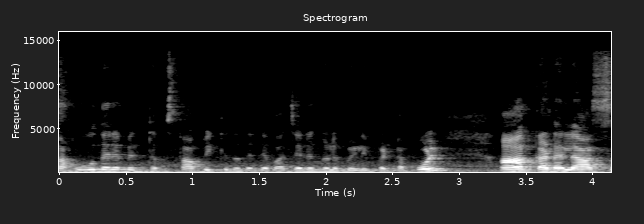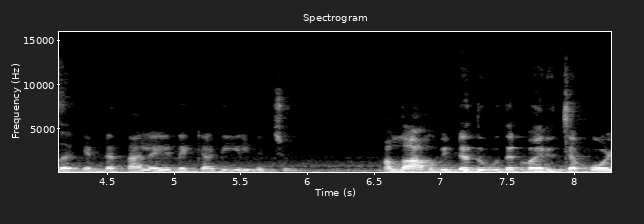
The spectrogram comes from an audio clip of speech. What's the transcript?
സഹോദര ബന്ധം സ്ഥാപിക്കുന്നതിന്റെ വചനങ്ങളും വെളിപ്പെട്ടപ്പോൾ ആ കടലാസ് എന്റെ തലയിണയ്ക്ക് അടിയിൽ വെച്ചു. അള്ളാഹുവിന്റെ ദൂതൻ മരിച്ചപ്പോൾ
